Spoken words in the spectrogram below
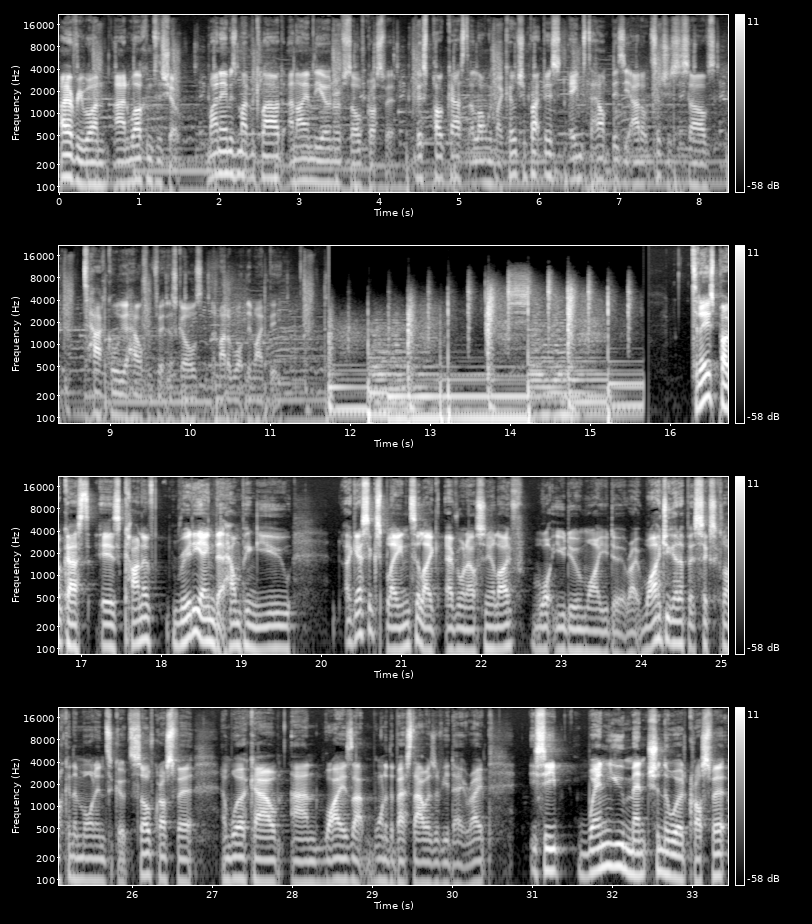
Hi, everyone, and welcome to the show. My name is Mike McLeod, and I am the owner of Solve CrossFit. This podcast, along with my coaching practice, aims to help busy adults such as yourselves tackle your health and fitness goals, no matter what they might be. Today's podcast is kind of really aimed at helping you I guess explain to like everyone else in your life what you do and why you do it, right? Why do you get up at six o'clock in the morning to go to Solve CrossFit and work out? And why is that one of the best hours of your day, right? You see, when you mention the word CrossFit,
